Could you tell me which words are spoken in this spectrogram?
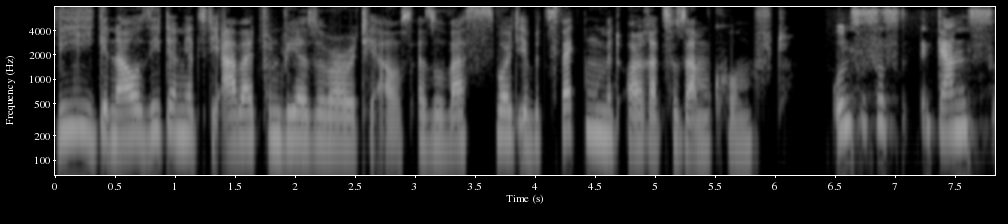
wie genau sieht denn jetzt die Arbeit von Via Sorority aus? Also was wollt ihr bezwecken mit eurer Zusammenkunft? Uns ist es ganz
